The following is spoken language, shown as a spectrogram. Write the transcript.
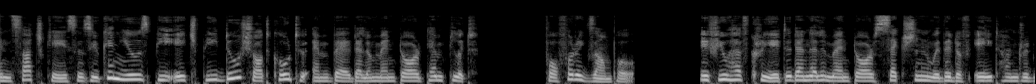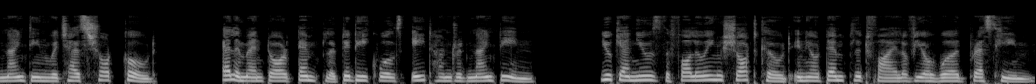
In such cases you can use PHP do shortcode to embed Elementor template. For for example, if you have created an Elementor section with id of 819 which has shortcode Elementor template id equals 819. You can use the following shortcode in your template file of your WordPress theme.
